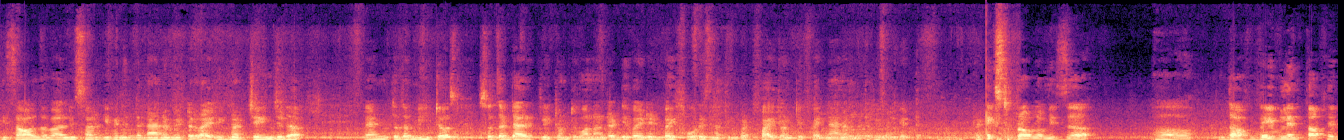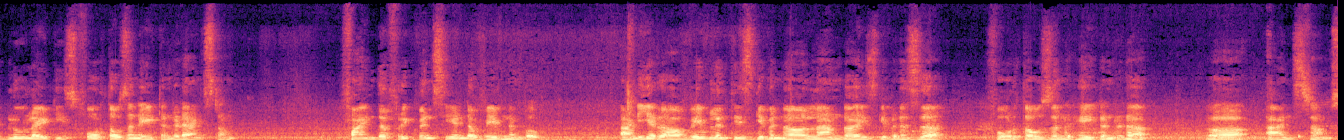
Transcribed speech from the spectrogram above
These all the values are given in the nanometer. I did not change it up to the meters so that directly 2100 divided by 4 is nothing but 525 nanometer you will get. The next problem is uh, uh, the wavelength of a blue light is 4800 angstrom. Find the frequency and the wave number. And here uh, wavelength is given uh, lambda is given as uh, 4800 uh, uh, angstroms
